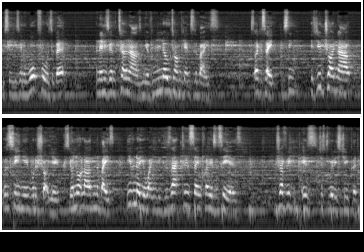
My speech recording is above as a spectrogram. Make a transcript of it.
you see, he's gonna walk forwards a bit, and then he's gonna turn around, and you have no time to get into the base. So like I say, see, if you'd tried now, would have seen you, would have shot you, because you're not allowed in the base, even though you're wearing exactly the same clothes as he is, which I think is just really stupid.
